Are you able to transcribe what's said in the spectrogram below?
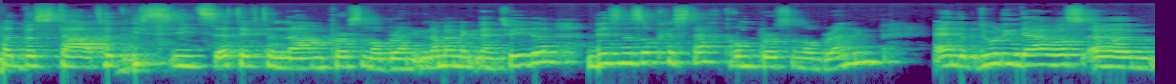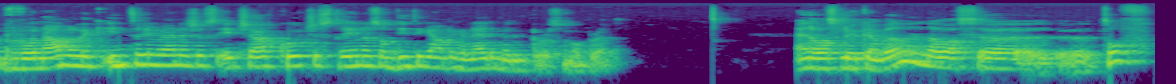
het bestaat, het is iets, het heeft een naam, personal branding. Dan heb ik mijn tweede business opgestart rond personal branding. En de bedoeling daar was um, voornamelijk interim managers, HR, coaches, trainers, om die te gaan begeleiden met een personal brand. En dat was leuk en wel en dat was uh, tof.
